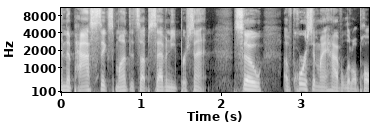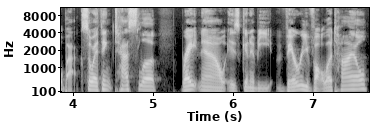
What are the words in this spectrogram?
In the past six months, it's up 70%. So, of course, it might have a little pullback. So, I think Tesla right now is going to be very volatile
